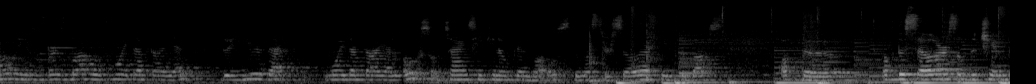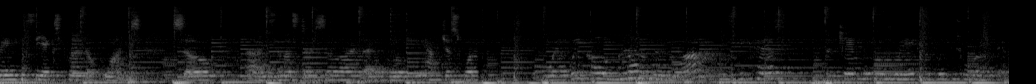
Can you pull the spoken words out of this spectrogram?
It is the first bottle of Moet Imperial, the year that Moet Imperial. Oh, sometimes he can open bottles. The master cellar. He's the boss of the of the cellars of the champagne. He's the expert of wines. So uh, he's the master cellar, and we we have just one. When we call Blanc de Noir, it's because the champagne is made with two of them.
